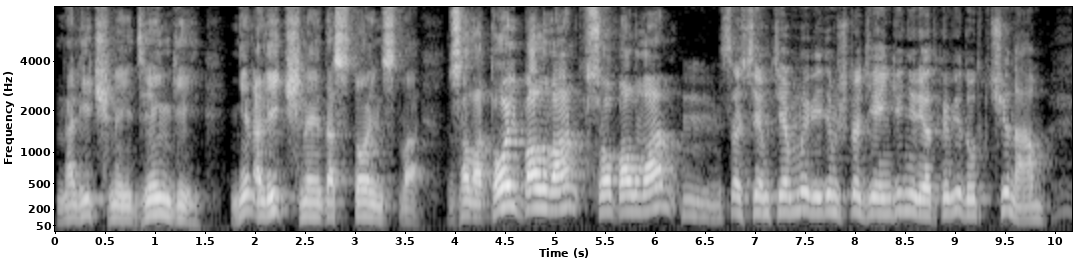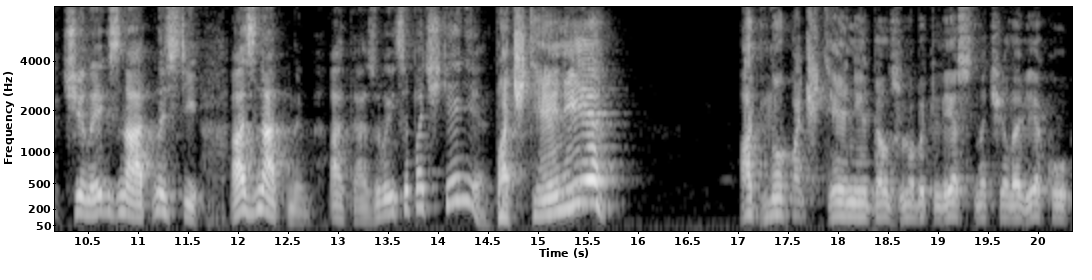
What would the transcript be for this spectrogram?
наличные деньги, не наличное достоинство. Золотой болван, все болван. Хм, Со всем тем мы видим, что деньги нередко ведут к чинам, чины к знатности, а знатным оказывается почтение. Почтение? Одно почтение должно быть лестно человеку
